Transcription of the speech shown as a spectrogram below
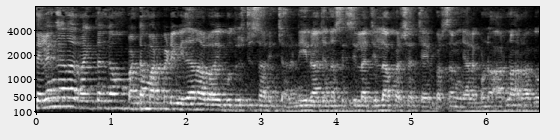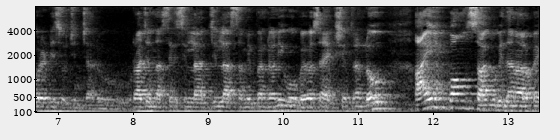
తెలంగాణ రైతాంగం పంట మార్పిడి విధానాల వైపు దృష్టి సారించాలని రాజన్న సిరిసిల్ల జిల్లా పరిషత్ చైర్పర్సన్ నెలకొండ అరుణ రాఘవరెడ్డి సూచించారు. రాజన్న సిరిసిల్ల జిల్లా సమీపంలోని ఓ వ్యవసాయ క్షేత్రంలో ఆయిల్ పామ్ సాగు విధానాలపై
